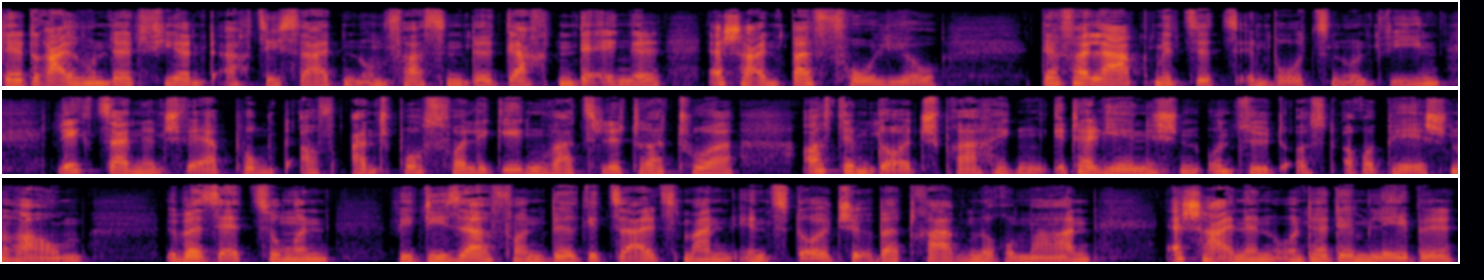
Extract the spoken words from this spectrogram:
Der 384 Seiten umfassende Garten der Engel erscheint bei Folio. Der Verlag mit Sitz in Bozen und Wien legt seinen Schwerpunkt auf anspruchsvolle Gegenwartsliteratur aus dem deutschsprachigen, italienischen und südosteuropäischen Raum. Übersetzungen, wie dieser von Birgit Salzmann ins Deutsche übertragene Roman, erscheinen unter dem Label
